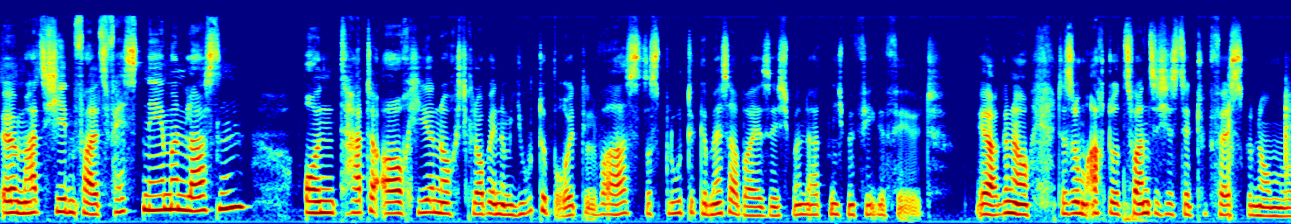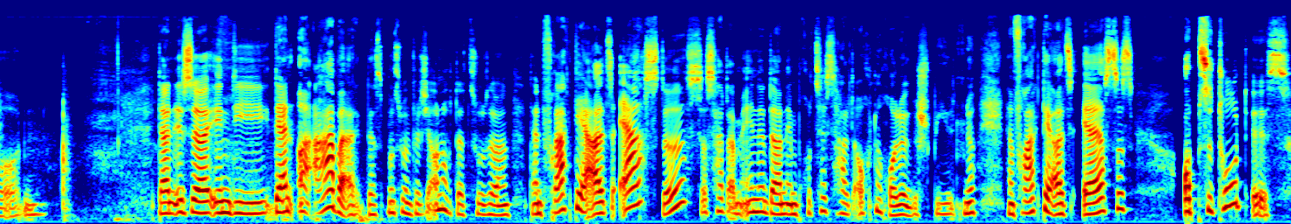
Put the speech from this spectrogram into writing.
Ähm, hat sich jedenfalls festnehmen lassen und hatte auch hier noch, ich glaube in einem Jutebeutel war es, das blutige Messer bei sich. Man hat nicht mehr viel gefehlt. Ja, genau. Das ist um 8.20 Uhr ist der Typ festgenommen worden. Dann ist er in die, dann, aber, das muss man vielleicht auch noch dazu sagen, dann fragt er als erstes, das hat am Ende dann im Prozess halt auch eine Rolle gespielt, ne? Dann fragt er als erstes, ob sie tot ist.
